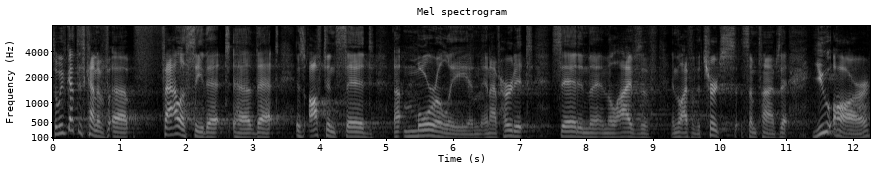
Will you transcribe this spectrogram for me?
So we've got this kind of uh, fallacy that, uh, that is often said uh, morally, and, and I've heard it said in the, in, the lives of, in the life of the church sometimes, that you are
